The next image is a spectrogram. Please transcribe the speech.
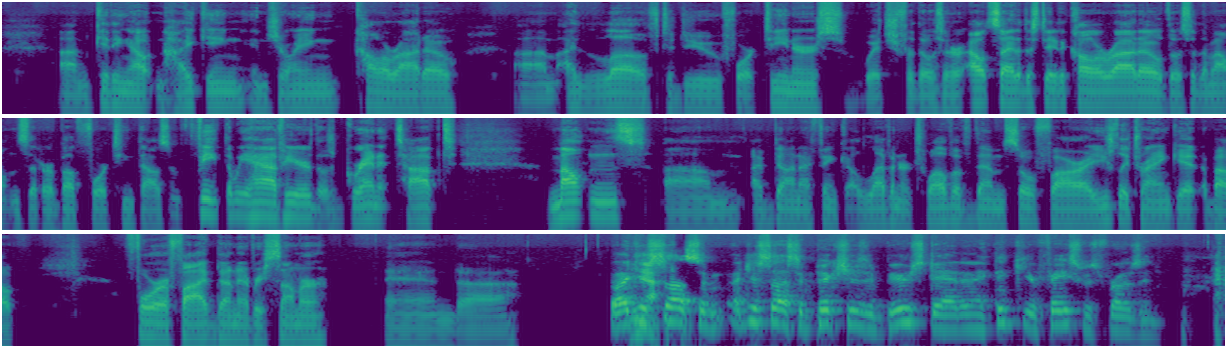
um, getting out and hiking, enjoying Colorado. Um, I love to do 14ers, which for those that are outside of the state of Colorado, those are the mountains that are above 14,000 feet that we have here, those granite topped mountains. Um, I've done, I think, 11 or 12 of them so far. I usually try and get about four or five done every summer. And, uh, well, I just yeah. saw some. I just saw some pictures of Bierstadt, and I think your face was frozen.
